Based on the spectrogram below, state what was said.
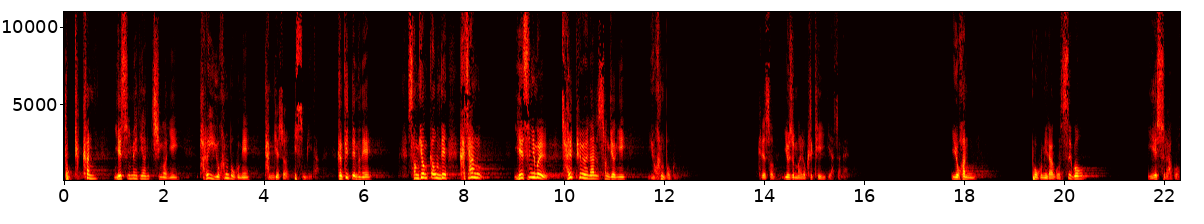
독특한 예수님에 대한 증언이 바로 이 요한복음에 담겨져 있습니다. 그렇기 때문에 성경 가운데 가장 예수님을 잘 표현한 성경이 요한복음. 그래서 요즘 말로 그렇게 얘기하잖아요. 요한 복음이라고 쓰고 예수라고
